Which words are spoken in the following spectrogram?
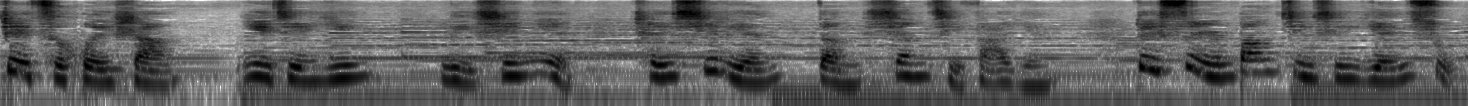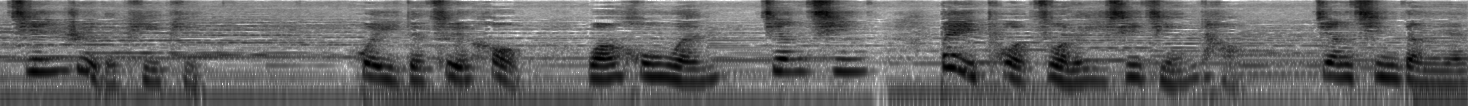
这次会上，叶剑英、李先念、陈锡联等相继发言，对四人帮进行严肃尖锐的批评。会议的最后，王洪文、江青。被迫做了一些检讨，江青等人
